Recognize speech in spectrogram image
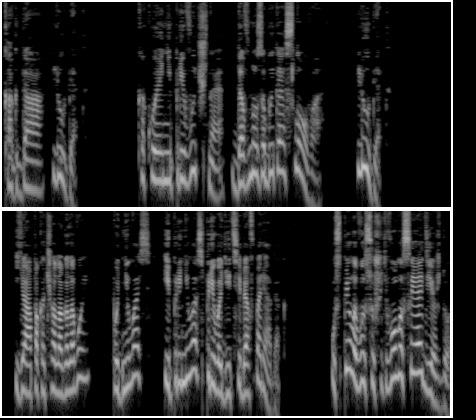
Когда любят. Какое непривычное, давно забытое слово. Любят. Я покачала головой, поднялась и принялась приводить себя в порядок. Успела высушить волосы и одежду,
